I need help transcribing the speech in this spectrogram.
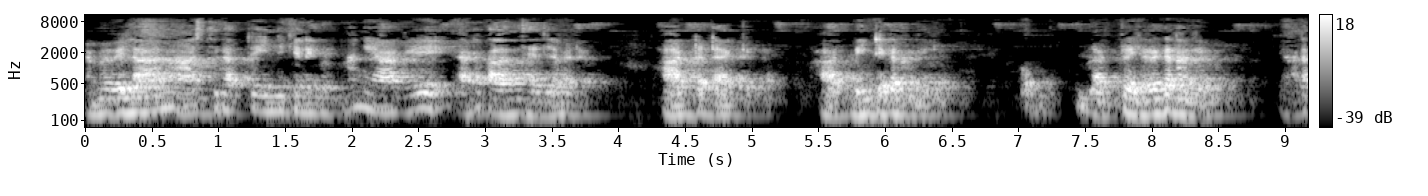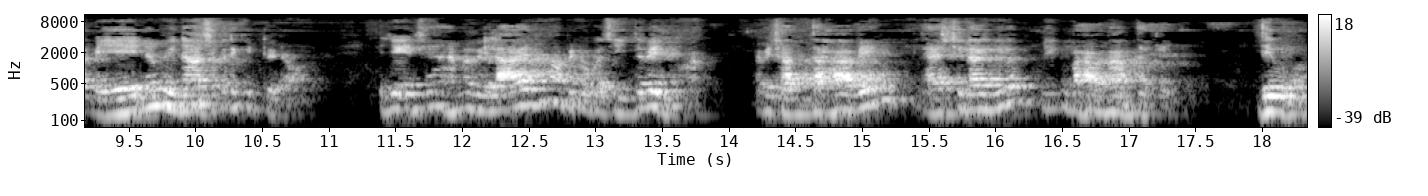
හැම වෙලාවෙම ආස්තිකත්වයේ ඉන්න කෙනෙකුට නම් එයාගේ යට කලන්ත හැදිලා වැඩ. heart attack එක, heart beat එක නගිනවා. blood pressure එක නගිනවා. එයාට බේන විනාශකට කිට් වෙනවා. ඒ නිසා හැම වෙලාවෙම අපිට ඔක සිද්ධ වෙනවා. අපි ශ්‍රද්ධාවෙන් ඇස්තිලා ගියොත් මේක භාවනා අත්දැකීම. දිනුවා.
